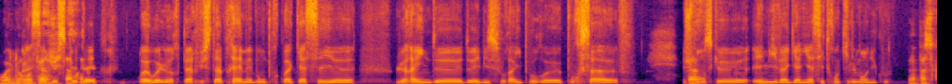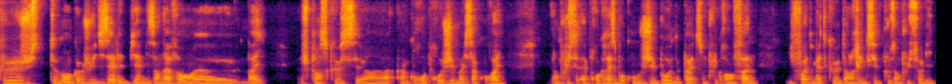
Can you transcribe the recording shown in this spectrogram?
Ou elle le repère juste après. Ouais, ou elle le repère juste après, mais bon, pourquoi casser euh, le règne de, de Amy Souraï pour, euh, pour ça euh, Je bah pense que Amy va gagner assez tranquillement, du coup. Bah parce que justement, comme je le disais, elle est bien mise en avant, Mai. Je pense que c'est un, un, gros projet, Mai Sakurai. En plus, elle progresse beaucoup. J'ai beau ne pas être son plus grand fan, il faut admettre que dans le ring, c'est de plus en plus solide.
